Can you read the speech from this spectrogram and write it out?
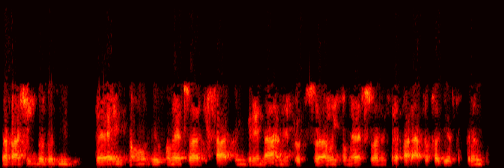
Então, a partir de 2010, 11, eu começo a, de fato, engrenar minha produção e começo a me preparar para fazer essa transição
